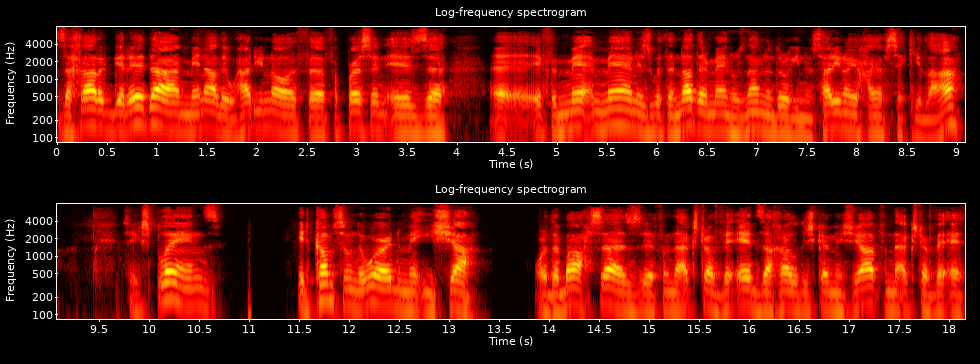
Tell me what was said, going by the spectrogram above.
Zachar gereda menalu. How do you know if, uh, if a person is uh, uh, if a man is with another man who's not androgynous? How do you know you have sekila? So he explains, it comes from the word meisha, or the Bah says uh, from the extra ve'et zachar from the extra ve'et.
